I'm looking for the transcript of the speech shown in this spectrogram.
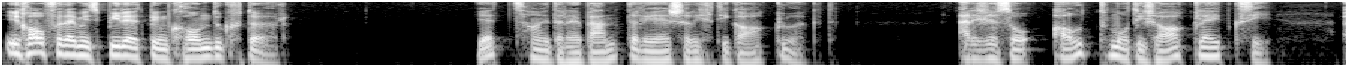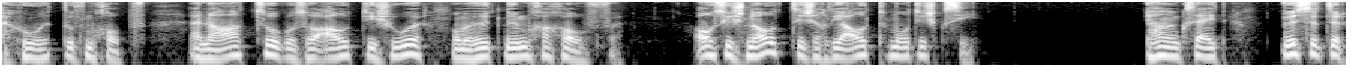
Ich kaufe dem mein Billett beim Kondukteur. Jetzt habe ich den Herr Benteli erst richtig angeschaut. Er war so altmodisch angelegt. Ein Hut auf dem Kopf, ein Anzug und so alte Schuhe, die man heute nicht mehr kaufen kann. Auch sein Schnauze war ein bisschen altmodisch. Ich habe ihm gesagt, wisst ihr,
